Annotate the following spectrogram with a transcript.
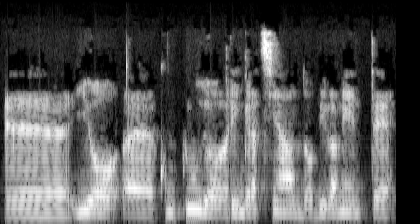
Eh, io eh, concludo ringraziando vivamente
